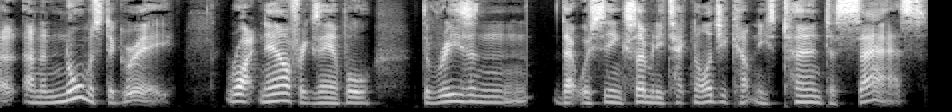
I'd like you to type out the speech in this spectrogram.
a, an enormous degree. Right now, for example, the reason that we're seeing so many technology companies turn to SaaS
